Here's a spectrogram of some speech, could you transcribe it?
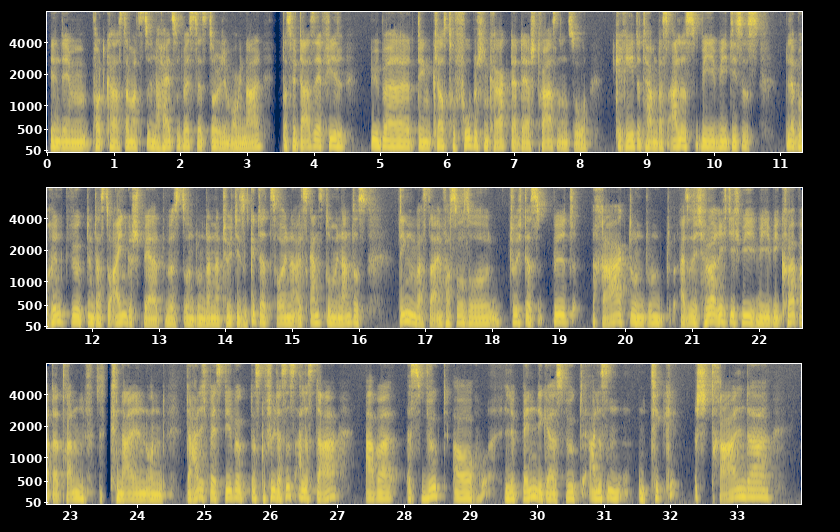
in dem Podcast damals in der Heights und Westside Story, dem Original, dass wir da sehr viel über den klaustrophobischen Charakter der Straßen und so geredet haben, dass alles wie, wie dieses Labyrinth wirkt, in das du eingesperrt wirst und, und dann natürlich diese Gitterzäune als ganz dominantes Ding, was da einfach so, so durch das Bild ragt und, und also ich höre richtig, wie, wie, wie Körper da dran knallen. Und da hatte ich bei Spielberg das Gefühl, das ist alles da, aber es wirkt auch lebendiger, es wirkt alles ein, ein Tick strahlender,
